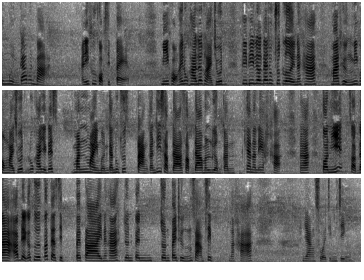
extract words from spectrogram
19,000 บาท อันนี้คือขอบ 18 มีของให้ลูกค้าเลือกหลายชุด พี่ๆเลือกได้ทุกชุดเลยนะคะ มาถึงมีของหลายชุด ลูกค้าอยากได้มันใหม่เหมือนกันทุกชุดต่างกันที่สัปดาห์สัปดาห์มันเหลื่อมกันแค่นั้นเองค่ะนะคะ ตอนนี้สัปดาห์อัปเดตก็คือตั้งแต่ 10 ไปปลายนะคะ จนเป็นจนไปถึง 30 นะคะ ยางสวยจริง ๆ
